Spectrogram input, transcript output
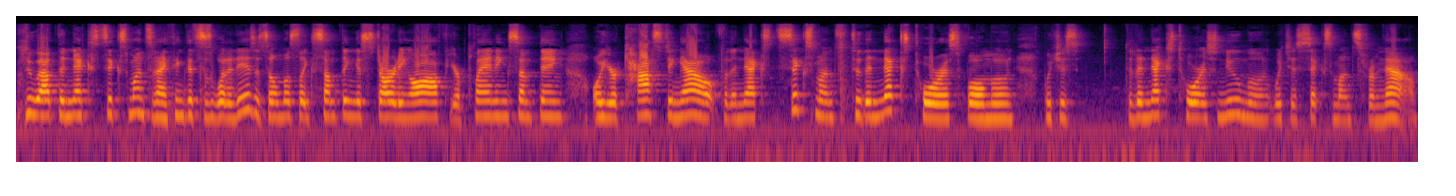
throughout the next six months. And I think this is what it is. It's almost like something is starting off, you're planning something, or you're casting out for the next six months to the next Taurus full moon, which is to the next Taurus new moon, which is six months from now.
